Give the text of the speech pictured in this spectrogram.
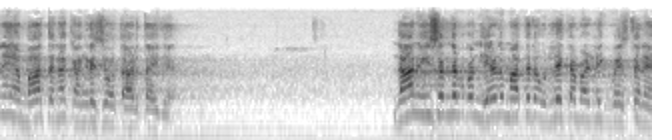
ಮಾತನ್ನ ಕಾಂಗ್ರೆಸ್ ಇವತ್ತು ಆಡ್ತಾ ಇದೆ. ನಾನು ಈ ಸಂದರ್ಭಕ್ಕೆ ಒಂದು ಎರಡು ಮಾತನ್ನ ಉಲ್ಲೇಖ ಮಾಡ್ಲಿಕ್ಕೆ ಬಯಸ್ತೇನೆ.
